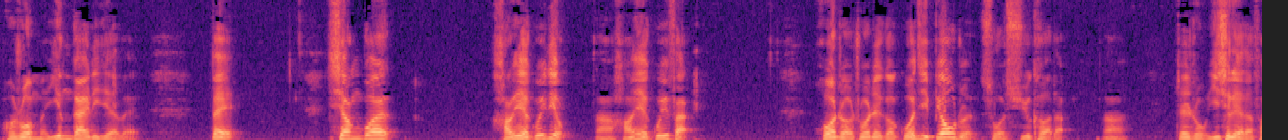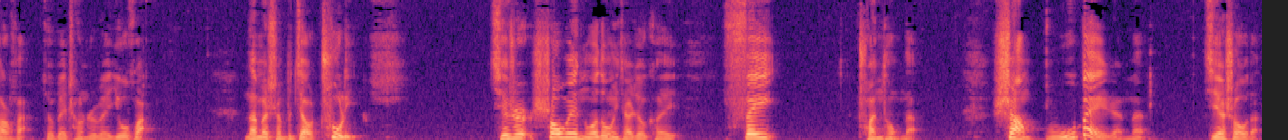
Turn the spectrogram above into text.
或者说我们应该理解为，被相关行业规定啊、行业规范，或者说这个国际标准所许可的啊这种一系列的方法，就被称之为优化。那么，什么叫处理？其实稍微挪动一下就可以，非传统的、尚不被人们接受的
